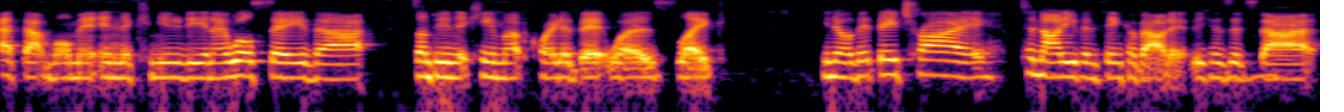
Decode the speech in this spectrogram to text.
at that moment in the community. And i will say that something that came up quite a bit was like you know that they try to not even think about it because it's mm-hmm. that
